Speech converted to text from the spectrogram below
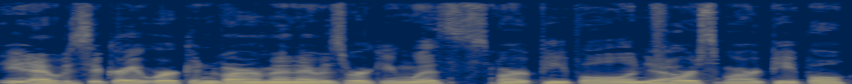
you know, it was a great work environment. I was working with smart people and Yeah. for smart people.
